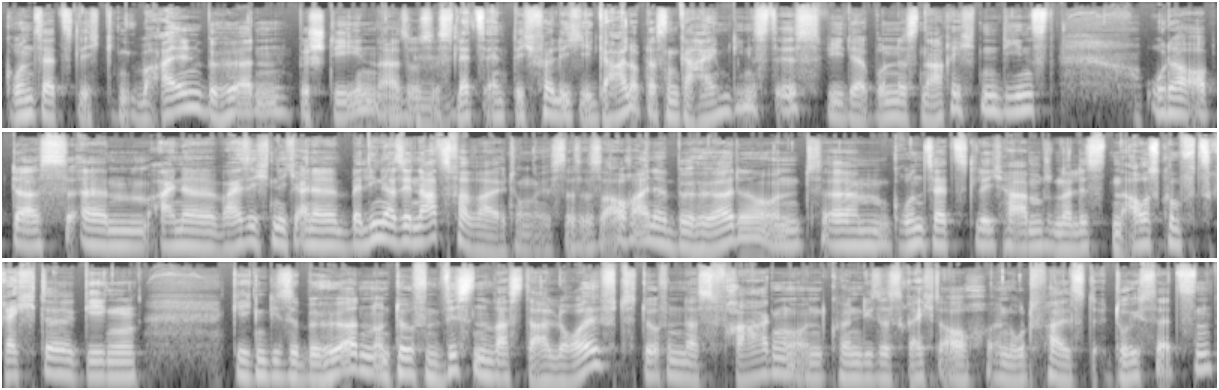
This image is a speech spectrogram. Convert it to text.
grundsätzlich gegenüber allen Behörden bestehen. Also mhm. es ist letztendlich völlig egal, ob das ein Geheimdienst ist, wie der Bundesnachrichtendienst, oder ob das ähm, eine, weiß ich nicht, eine Berliner Senatsverwaltung ist. Das ist auch eine Behörde und ähm, grundsätzlich grundsätzlich haben Journalisten Auskunftsrechte gegen gegen diese Behörden und dürfen wissen, was da läuft, dürfen das fragen und können dieses Recht auch notfalls durchsetzen.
